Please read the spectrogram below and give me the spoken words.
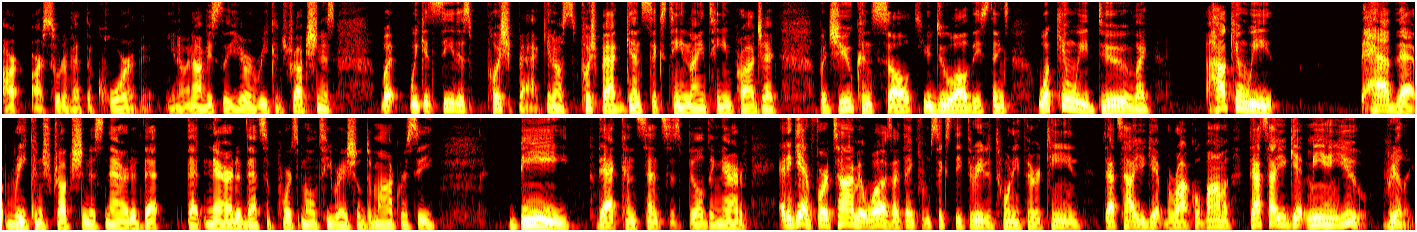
are are sort of at the core of it, you know. And obviously, you're a reconstructionist, but we could see this pushback, you know, pushback against 1619 project. But you consult, you do all these things. What can we do? Like, how can we have that reconstructionist narrative, that that narrative that supports multiracial democracy, be that consensus building narrative. And again, for a time it was. I think from 63 to 2013, that's how you get Barack Obama. That's how you get me and you, really.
